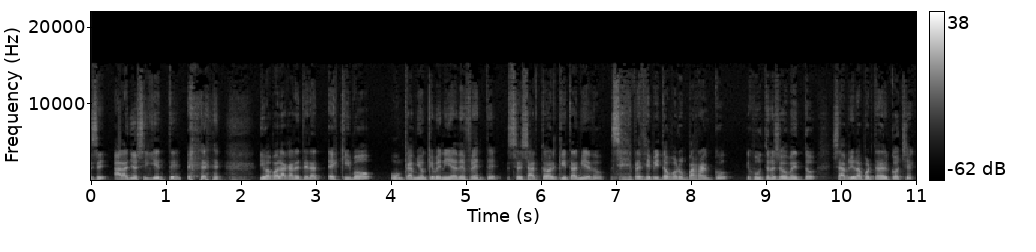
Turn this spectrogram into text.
Sí, al año siguiente iba por la carretera, esquivó un camión que venía de frente, se saltó el quitamiedo, se precipitó por un barranco y justo en ese momento se abrió la puerta del coche,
